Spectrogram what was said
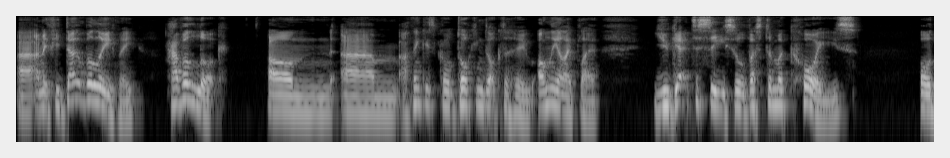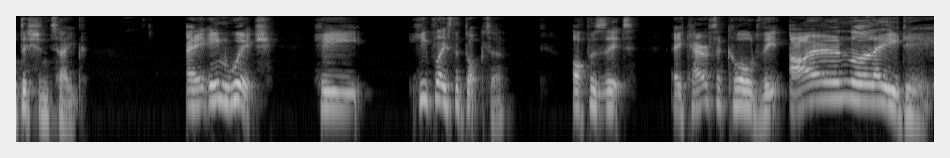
Uh, and if you don't believe me, have a look on, um, I think it's called Talking Doctor Who on the iPlayer. You get to see Sylvester McCoy's audition tape, in which he he plays the Doctor opposite a character called the Iron Lady,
